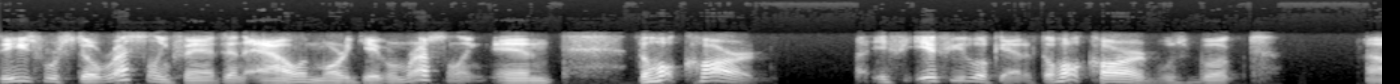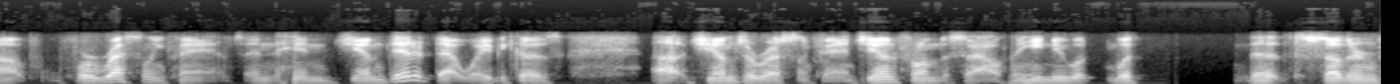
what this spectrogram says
these were still wrestling fans, and Al and Marty gave them wrestling, and the whole card if if you look at it, the whole card was booked uh, for wrestling fans, and and Jim did it that way because uh, Jim's a wrestling fan. Jim's from the South, and he knew what what the Southern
